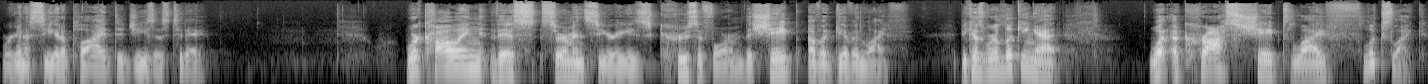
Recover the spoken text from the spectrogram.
we're going to see it applied to Jesus today. We're calling this sermon series Cruciform, the shape of a given life, because we're looking at what a cross shaped life looks like.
